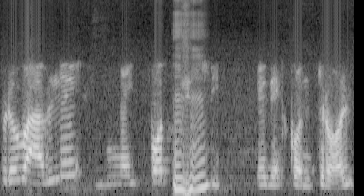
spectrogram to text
probable una hipótesis de descontrol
